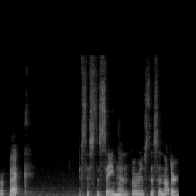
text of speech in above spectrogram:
We're back. Is this the same hand or is this another?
